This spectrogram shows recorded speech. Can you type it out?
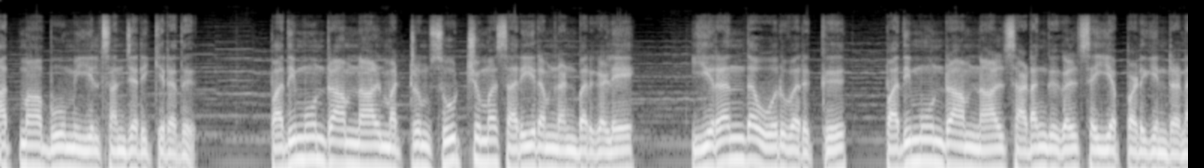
ஆத்மா பூமியில் சஞ்சரிக்கிறது. பதிமூன்றாம் நாள் மற்றும் சூட்சும சரீரம் நண்பர்களே இறந்த ஒருவருக்கு பதிமூன்றாம் நாள் சடங்குகள் செய்யப்படுகின்றன.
